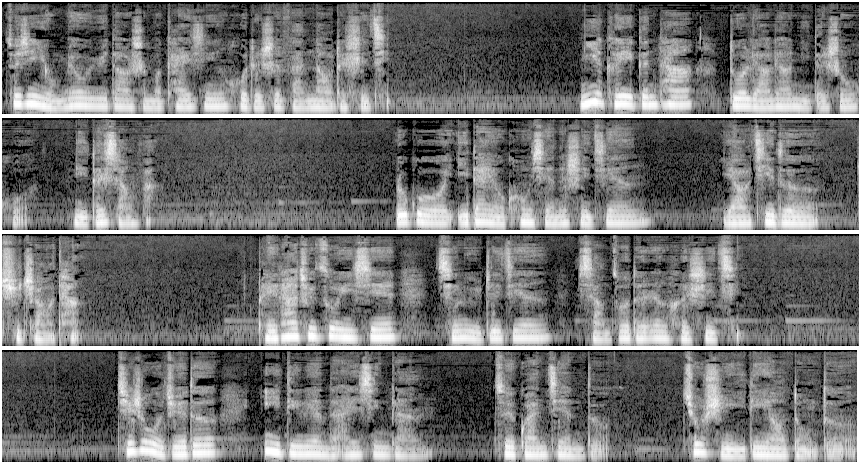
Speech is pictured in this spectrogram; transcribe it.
最近有没有遇到什么开心或者是烦恼的事情。你也可以跟他多聊聊你的生活、你的想法。如果一旦有空闲的时间，也要记得去找他，陪他去做一些情侣之间想做的任何事情。其实我觉得异地恋的安心感，最关键的，就是一定要懂得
